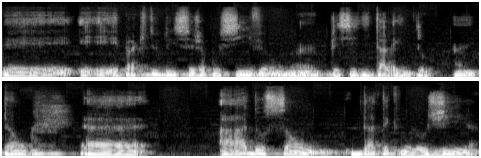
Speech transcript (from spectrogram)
E, e, e para que tudo isso seja possível, né, precisa de talento. Né? Então, é, a adoção da tecnologia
